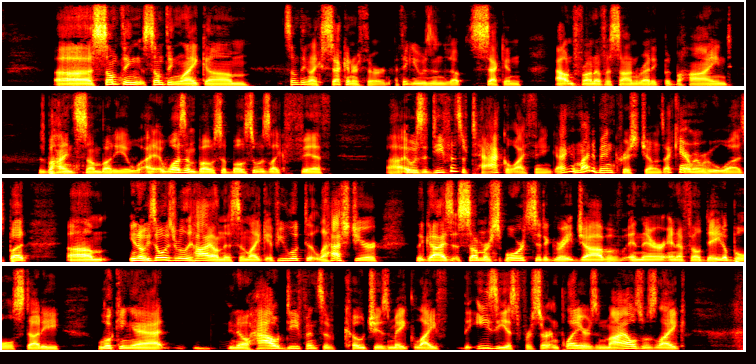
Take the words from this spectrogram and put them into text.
uh, something something like um, something like second or third. I think he was ended up second out in front of Haason Reddick, but behind was behind somebody. It, it wasn't Bosa. Bosa was like fifth. Uh, it was a defensive tackle, I think. I, it might have been Chris Jones. I can't remember who it was, but um, you know, he's always really high on this. And like, if you looked at last year, the guys at SumerSports did a great job of in their NFL Data Bowl study looking at you know how defensive coaches make life the easiest for certain players. And Myles was like,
